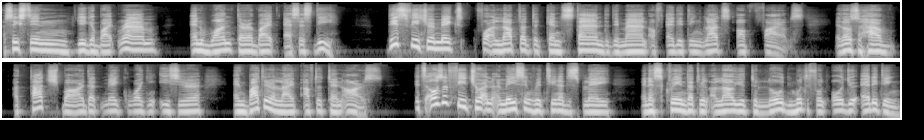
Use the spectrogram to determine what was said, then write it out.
a 16 GB RAM, and 1 TB SSD. This feature makes for a laptop that can stand the demand of editing lots of files. It also have a touch bar that make working easier and battery life to 10 hours. It's also feature an amazing retina display and a screen that will allow you to load multiple audio editing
